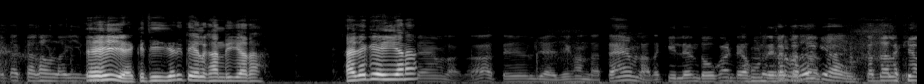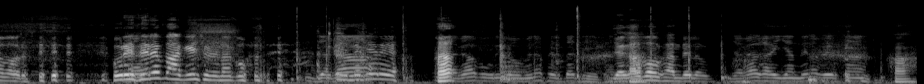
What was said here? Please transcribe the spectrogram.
ਇਹ ਤਾਂ ਕਸਮ ਲੱਗੀ ਇਹੀ ਹੈ ਇੱਕ ਚੀਜ਼ ਜਿਹੜੀ ਤੇਲ ਖਾਂਦੀ ਜ਼ਿਆਦਾ। ਹੈ ਜੇ ਕਿ ਇਹੀ ਹੈ ਨਾ? ਟਾਈਮ ਲੱਗਦਾ ਤੇਲ ਜੈ ਜੇ ਖਾਂਦਾ ਟਾਈਮ ਲੱਗਦਾ ਕਿੱਲੇ ਨੂੰ 2 ਘੰਟੇ ਹੁਣ ਦੇ ਚੱਕਰ ਪਤਾ ਕੀ ਹੈ ਕੱਦਾ ਲੱਗਿਆ ਵਾ ਉਰੇ। ਉਰੇ ਤੇਰੇ ਪਾ ਕੇ ਛੁੱਟਣਾ ਕੋਲ ਤੇ। ਜਗ੍ਹਾ ਘੇਰੇ ਆ। ਹਾਂ। ਜਗ੍ਹਾ ਪੂਰੀ ਹੋਵੇ ਨਾ ਫਿਰ ਤਾਂ ਠੀਕ ਆ। ਜਗ੍ਹਾ ਬਹੁਤ ਖਾਂਦੇ ਲੋਕ। ਜਗ੍ਹਾ ਖਾਈ ਜਾਂਦੇ ਨਾ ਫਿਰ ਤਾਂ ਹਾਂ।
